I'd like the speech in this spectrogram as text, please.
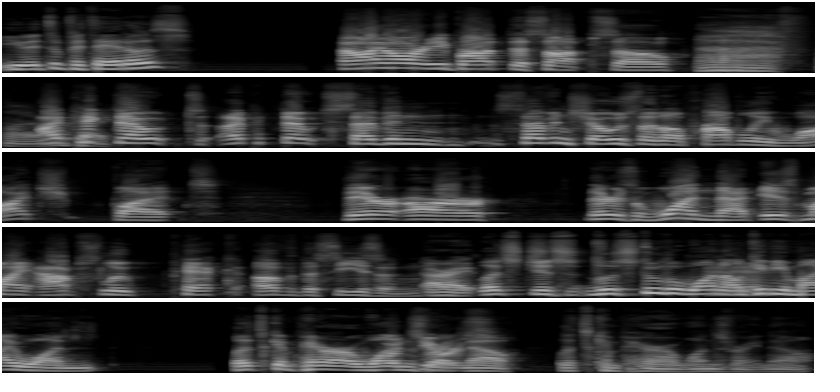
You into potatoes? I already brought this up, so Ah, fine, I picked out I picked out seven seven shows that I'll probably watch, but there are there's one that is my absolute pick of the season. All right, let's just let's do the one. I'll give you my one. Let's compare our ones right now. Let's compare our ones right now.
